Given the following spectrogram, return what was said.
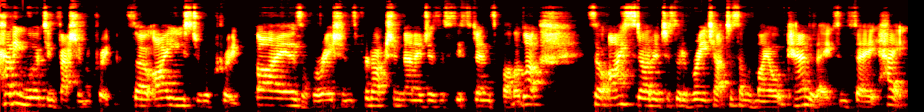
having worked in fashion recruitment. So I used to recruit buyers, operations, production managers, assistants, blah, blah, blah. So I started to sort of reach out to some of my old candidates and say, hey,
